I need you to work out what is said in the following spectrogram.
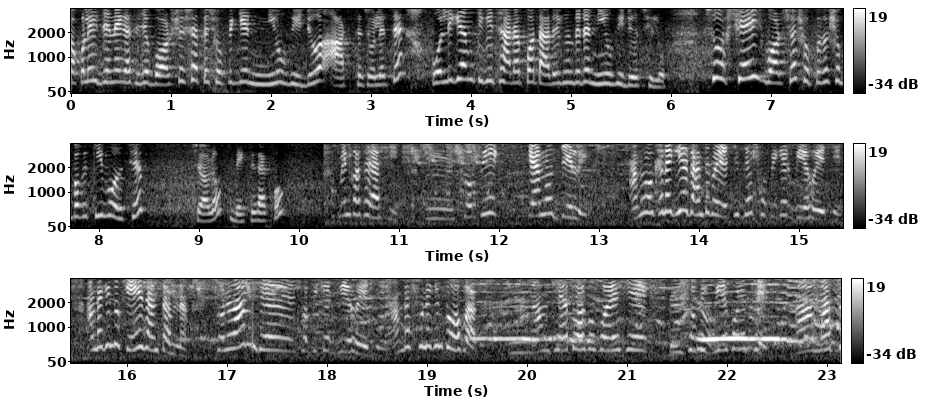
সকলেই জেনে গেছি যে বর্ষার সাথে শফিকের নিউ ভিডিও আসতে চলেছে। পলিগ্রাম টিভি ছাড়ার পর তাদের কিন্তু এটা নিউ ভিডিও ছিল। সো সেই বর্ষা শফিকের সম্পর্কে কি বলছে? চলো দেখতে থাকো। মেন কথায় আসি। শফিক কেন জেলে? আমি ওখানে গিয়ে জানতে পেরেছি যে শফিকের বিয়ে হয়েছে। আমরা কিন্তু কেই জানতাম না। শুনলাম যে শফিকের বিয়ে হয়েছে। আমরা শুনে কিন্তু অবাক। আমি যেহেতু অল্প বয়সে শফিক বিয়ে করেছে মাত্র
